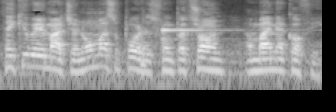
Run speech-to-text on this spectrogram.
thank you very much and all my supporters from Patreon and Buy Me a Coffee.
